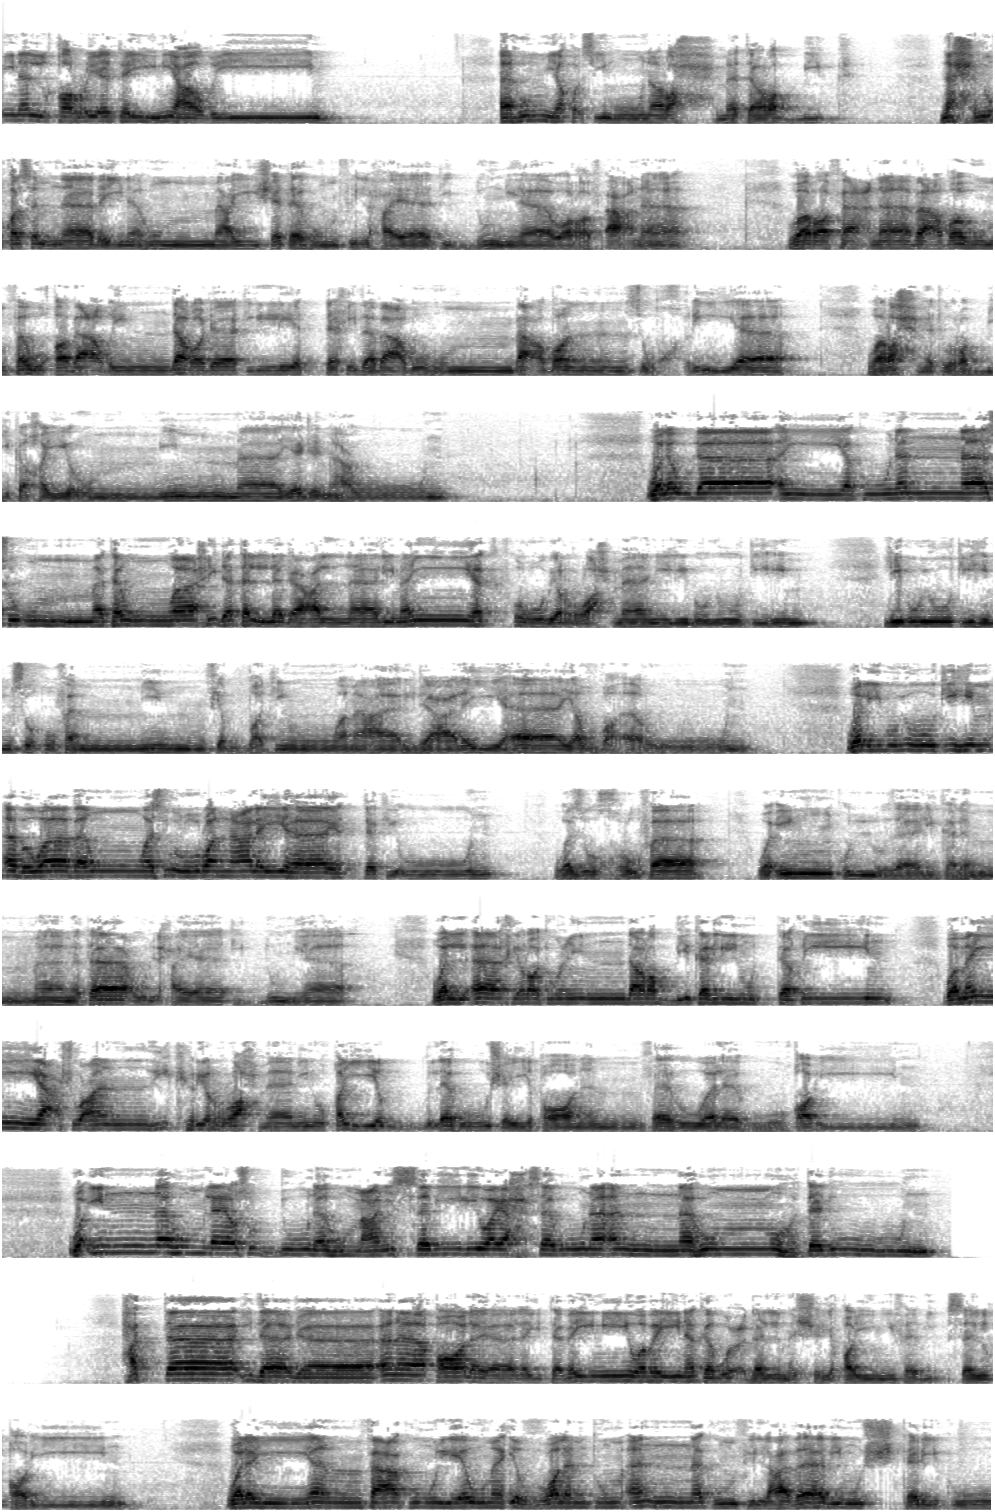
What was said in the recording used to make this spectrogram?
من القريتين عظيم. أهم يقسمون رحمة ربك. نحن قسمنا بينهم معيشتهم في الحياة الدنيا ورفعنا ورفعنا بعضهم فوق بعض درجات ليتخذ بعضهم بعضا سخريا. ورحمة ربك خير مما يجمعون. ولولا أن يكون الناس أمة واحدة لجعلنا لمن يكفر بالرحمن لبيوتهم لبيوتهم سقفا من فضة ومعارج عليها يظهرون. ولبيوتهم أبوابا وسررا عليها يتكئون وزخرفا وإن كل ذلك لما متاع الحياة الدنيا والآخرة عند ربك للمتقين ومن يعش عن ذكر الرحمن نقيض له شيطانا فهو له قرين وإنهم ليصدونهم عن السبيل ويحسبون أنهم مهتدون حتى إذا جاءنا قال يا ليت بيني وبينك بعد المشرقين فبئس القرين ولن ينفعكم اليوم إذ ظلمتم أنكم في العذاب مشتركون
